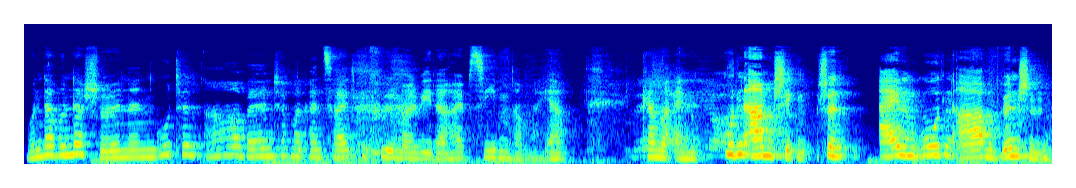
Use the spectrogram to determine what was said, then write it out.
wunder wunderschönen guten Abend. Ich habe mal kein Zeitgefühl mal wieder, halb sieben haben wir, ja. Kann man einen guten Abend schicken, schön einen guten Abend wünschen.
